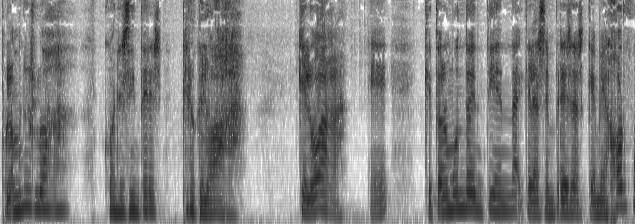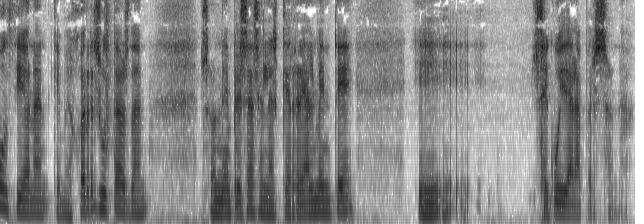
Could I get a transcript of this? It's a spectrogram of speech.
por lo menos lo haga con ese interés, pero que lo haga, que lo haga. ¿eh? Que todo el mundo entienda que las empresas que mejor funcionan, que mejores resultados dan, son empresas en las que realmente eh, se cuida la persona,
